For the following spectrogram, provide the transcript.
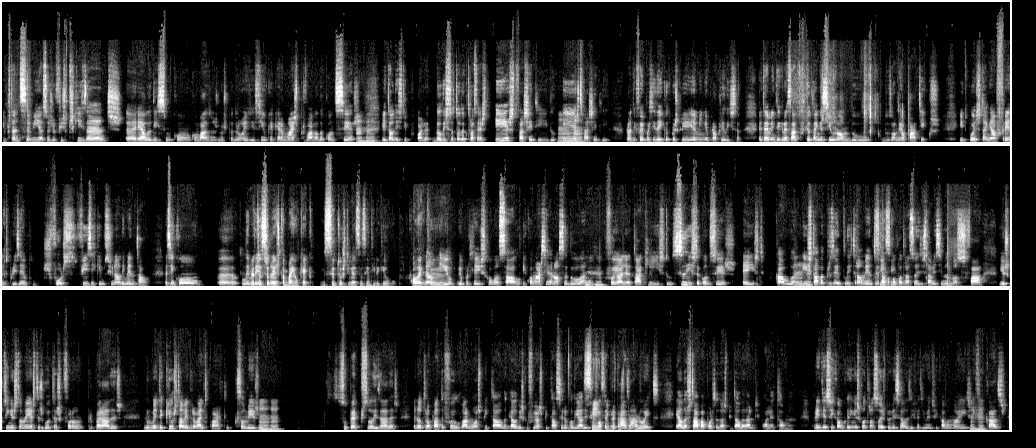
e portanto sabia, ou seja, eu fiz pesquisa antes, eh, ela disse-me com, com base nos meus padrões e assim o que é que era mais provável de acontecer. Uhum. Então disse tipo, olha, da lista toda que trouxeste, este faz sentido, este Uhum. faz sentido. Pronto, e foi a partir daí que eu depois criei a minha própria lista. Então é muito engraçado porque eu tenho assim o nome do- dos homeopáticos e depois tenho à frente, por exemplo, esforço físico, emocional e mental. Assim com Para tu lembretes, não é? saberes também o que é que, se tu estivesse a sentir aquilo, qual é que. Não, e eu, eu partilhei isto com o Gonçalo e com a Márcia, a nossa doula, Uhum. foi, olha, está aqui isto, se isto acontecer, é isto, cábula. Uhum. E estava presente, literalmente. Eu estava com contrações e estava em cima do nosso sofá e as gotinhas também, estas gotas que foram preparadas no momento em que eu estava em trabalho de parto, que são mesmo Uhum. super personalizadas. A naturopata foi levar-me ao hospital, aquela vez que eu fui ao hospital ser avaliada e depois voltei sim, para casa à noite. Ela estava à porta do hospital a dar-me tipo, olha, toma, para intensificar um bocadinho as contrações, para ver se elas efetivamente ficavam mais Uhum. eficazes.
